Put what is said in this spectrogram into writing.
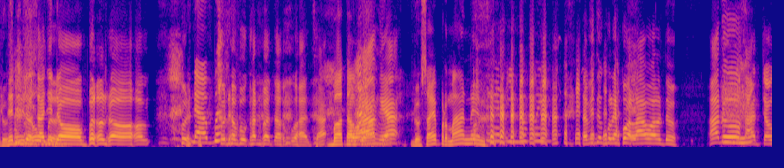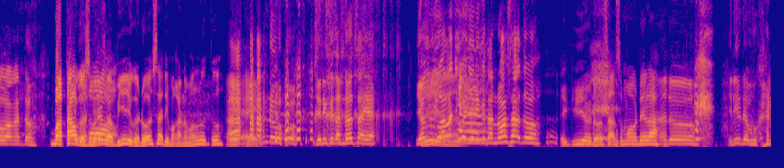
Dosanya Jadi dosanya double dong. Udah, Double. udah bukan batal puasa. Batal doang puasa. ya. Dosanya permanen. Lagi. Tapi itu kuliah awal-awal tuh. Aduh, kacau banget tuh. Batal juga sebenarnya babinya juga dosa dimakan sama lu tuh. Aduh, jadi ikutan dosa ya. Yang jualan juga jadi ikutan dosa tuh. Iya dosa semua udah lah. Aduh. Jadi udah bukan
